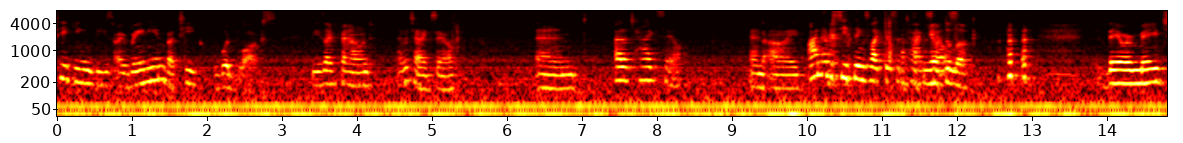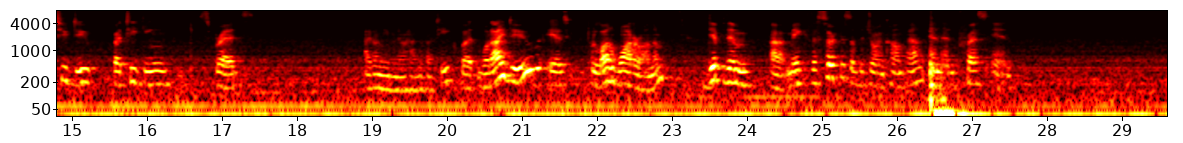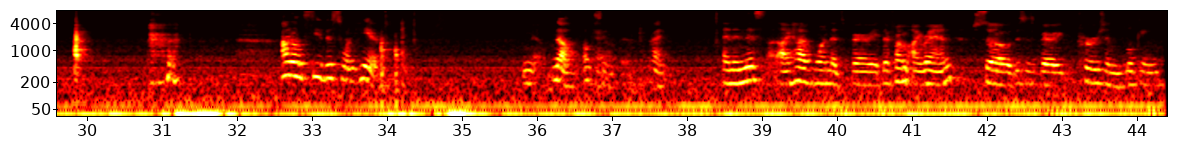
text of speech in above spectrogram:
taking these Iranian batik wood blocks. These I found at a tag sale, and At a tag sale. and I I never see things like this at tag you sales. have to look. they were made to do batiking spreads. I don't even know how to batik, but what I do is put a lot of water on them, dip them, uh, make the surface of the joint compound, and then press in. I don't see this one here. No. No. Okay. Right. And in this, I have one that's very, they're from Iran, so this is very Persian looking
